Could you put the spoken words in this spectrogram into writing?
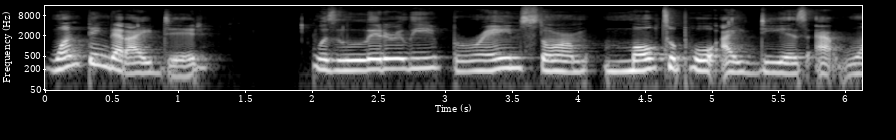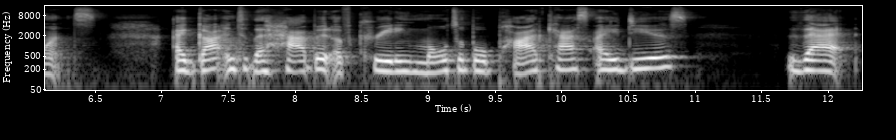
one thing that I did was literally brainstorm multiple ideas at once. I got into the habit of creating multiple podcast ideas that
